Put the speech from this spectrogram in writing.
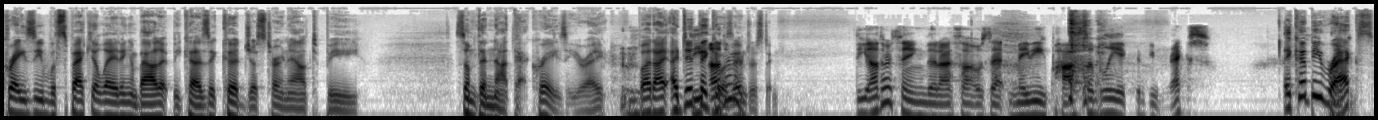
crazy with speculating about it because it could just turn out to be something not that crazy, right? But I, I did The think it was interesting. The other thing that I thought was that maybe possibly it could be Rex. It could be Rex.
